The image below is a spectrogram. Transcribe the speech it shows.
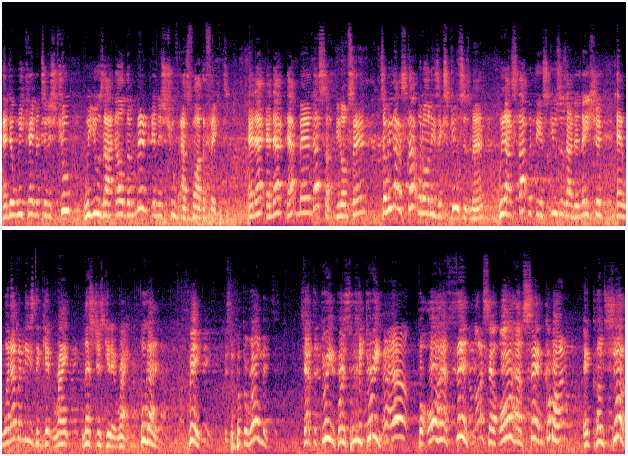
and then we came into this truth. We use our elder men in this truth as father figures, and that and that that man does up. You know what I'm saying? So we gotta stop with all these excuses, man. We gotta stop with the excuses of the nation, and whatever needs to get right, let's just get it right. Who got it? Read. It's the book of Romans, chapter 3, verse 23. For all have The sinned Lord said, all have sinned. Come on. and come short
